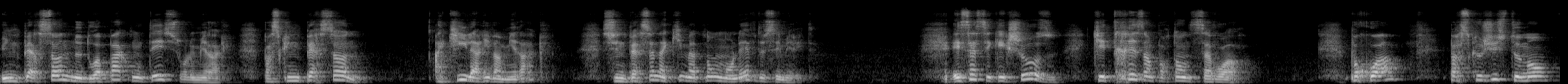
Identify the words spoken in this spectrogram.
Une personne ne doit pas compter sur le miracle parce qu'une personne à qui il arrive un miracle, c'est une personne à qui maintenant on enlève de ses mérites. Et ça, c'est quelque chose qui est très important de savoir. Pourquoi? Parce que justement,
